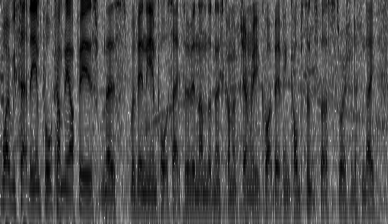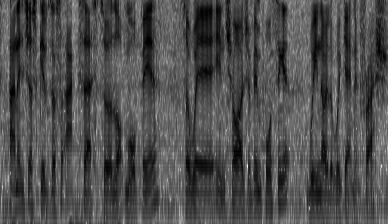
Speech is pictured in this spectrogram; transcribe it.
why we set the import company up is there's within the import sector within London there's kind of generally quite a bit of incompetence, but that's a story for a different day. And it just gives us access to a lot more beer. So we're in charge of importing it. We know that we're getting it fresh.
